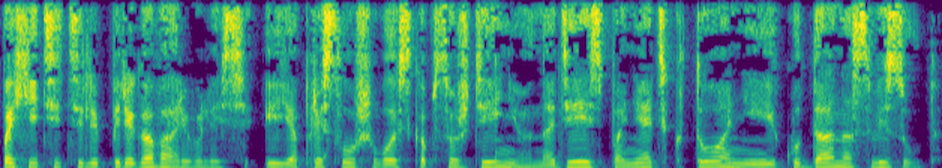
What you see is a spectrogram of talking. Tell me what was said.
Похитители переговаривались, и я прислушивалась к обсуждению, надеясь понять, кто они и куда нас везут.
